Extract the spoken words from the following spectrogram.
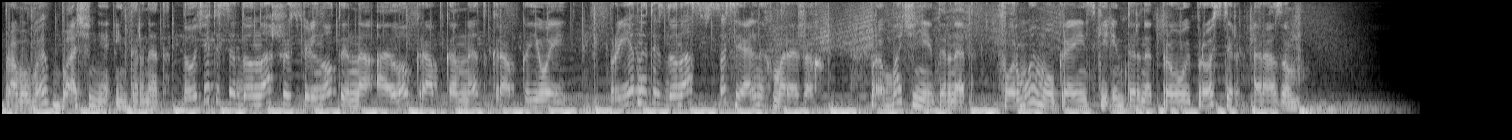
Правове бачення інтернет. Долучайтеся до нашої спільноти на ilo.net.ua. Приєднуйтесь до нас в соціальних мережах. Правбачення інтернет. Формуємо український інтернет-правовий простір разом.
